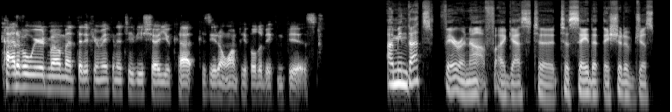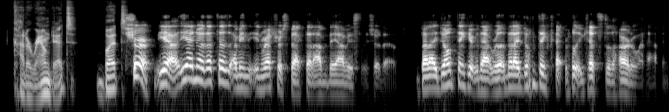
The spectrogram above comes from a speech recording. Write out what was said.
kind of a weird moment that if you're making a TV show you cut because you don't want people to be confused. I mean, that's fair enough, I guess, to to say that they should have just cut around it. But sure, yeah, yeah, no, that does. I mean, in retrospect, that they obviously should have. But I don't think it that really. But I don't think that really gets to the heart of what happened.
